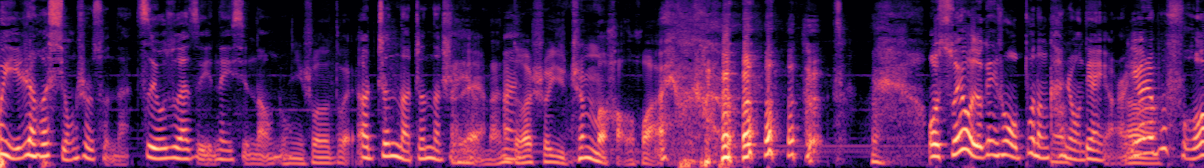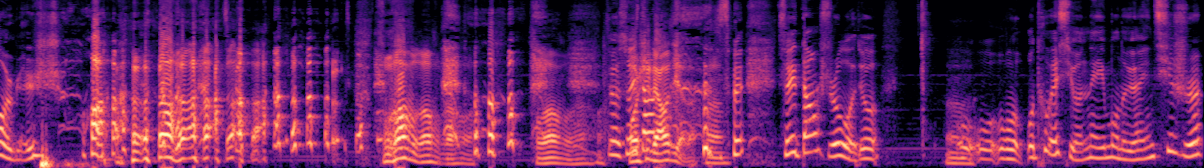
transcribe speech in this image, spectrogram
不以任何形式存在，自由就在自己内心当中。你说的对，呃，真的，真的是这样。难得说一句这么好的话。哎呦，我所以我就跟你说，我不能看这种电影，因为这不符合我人设。符合，符合，符合，符合，符合，符合。对，所以我是了解的。所以，所以当时我就，我，我，我，我特别喜欢那一幕的原因，其实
